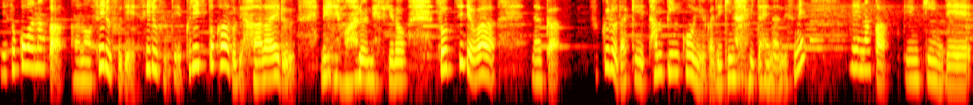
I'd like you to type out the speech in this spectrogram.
でそこはなんかあのセルフでセルフでクレジットカードで払える レジもあるんですけどそっちではなんか袋だけ単品購入ができないみたいなんですね。でなんか現金で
